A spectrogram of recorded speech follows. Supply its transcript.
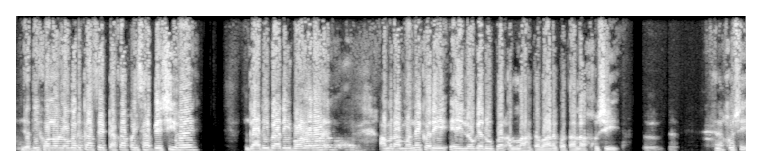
যদি কোনো লোকের কাছে টাকা পয়সা বেশি হয় গাড়ি বাড়ি বড় হয় আমরা মনে করি এই লোকের উপর আল্লাহ তবারক ওয়া তাআলা খুশি। হ্যাঁ, খুশি?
